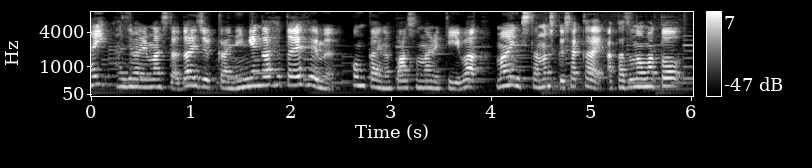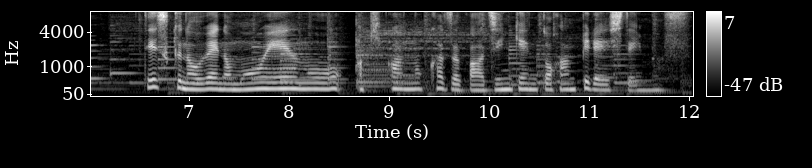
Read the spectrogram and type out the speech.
はい始まりました。第10回人間が下手 FM 今回のパーソナリティは毎日楽しく社会開かずの的デスクの上の門営の空き缶の数が人権と反比例しています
